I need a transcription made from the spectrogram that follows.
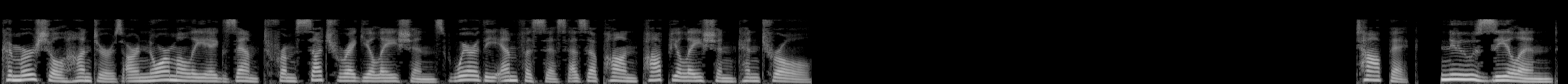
Commercial hunters are normally exempt from such regulations where the emphasis is upon population control. New Zealand.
